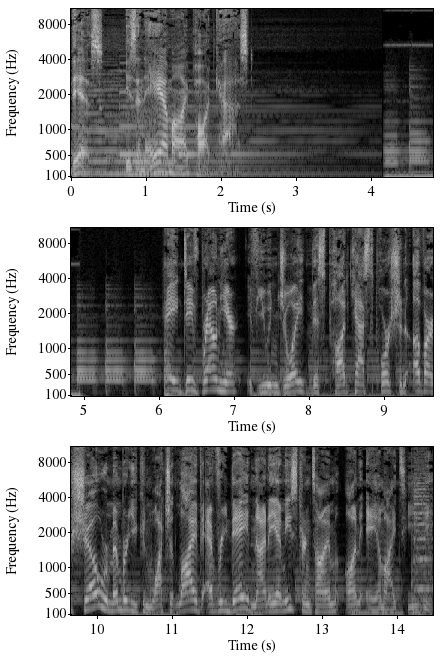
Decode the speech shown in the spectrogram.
This is an AMI podcast. Hey, Dave Brown here. If you enjoy this podcast portion of our show, remember you can watch it live every day at 9 a.m. Eastern Time on AMI TV.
